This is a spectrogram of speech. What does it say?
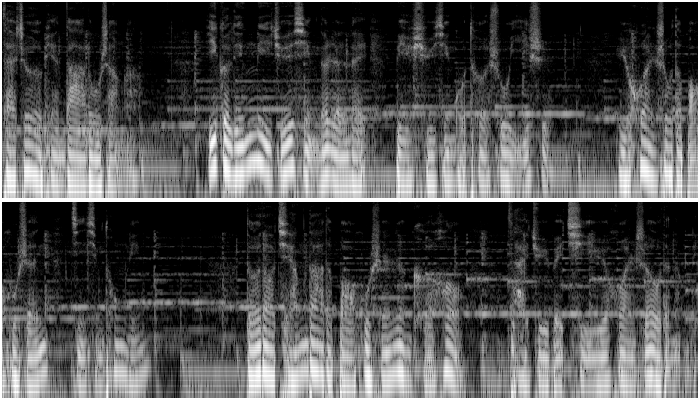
在这片大陆上啊，一个灵力觉醒的人类必须经过特殊仪式。与幻兽的保护神进行通灵，得到强大的保护神认可后，才具备契约幻兽的能力，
